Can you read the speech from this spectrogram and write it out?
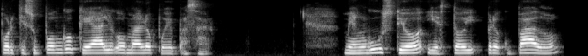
porque supongo que algo malo puede pasar. Me angustio y estoy preocupado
